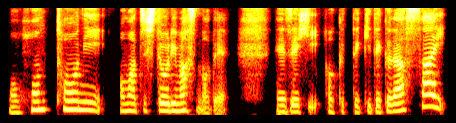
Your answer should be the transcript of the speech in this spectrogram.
もう本当にお待ちしておりますので、えーぜひ送ってきてください。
